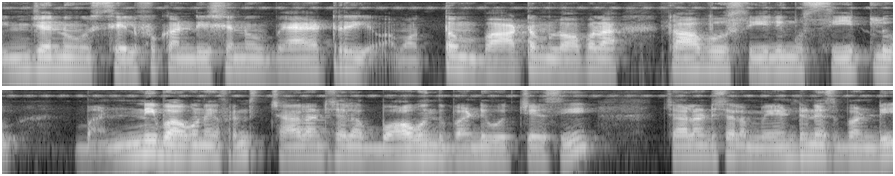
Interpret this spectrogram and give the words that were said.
ఇంజను సెల్ఫ్ కండిషను బ్యాటరీ మొత్తం బాటం లోపల టాపు సీలింగ్ సీట్లు అన్నీ బాగున్నాయి ఫ్రెండ్స్. చాలా అంటే చాలా బాగుంది బండి వచ్చేసి. చాలా అంటే చాలా మెయింటెనెన్స్ బండి.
